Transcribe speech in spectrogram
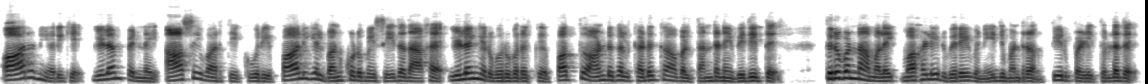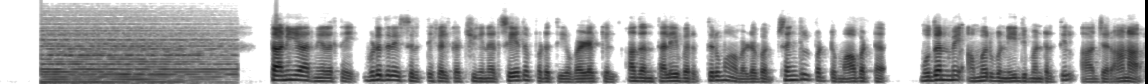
ஆரணி அருகே இளம்பெண்ணை ஆசை வார்த்தை கூறி பாலியல் வன்கொடுமை செய்ததாக இளைஞர் ஒருவருக்கு பத்து ஆண்டுகள் கடுக்காவல் தண்டனை விதித்து திருவண்ணாமலை மகளிர் விரைவு நீதிமன்றம் தீர்ப்பளித்துள்ளது. தனியார் நிலத்தை விடுதலை சிறுத்தைகள் கட்சியினர் சேதப்படுத்திய வழக்கில் அதன் தலைவர் திருமாவளவன் செங்கல்பட்டு மாவட்ட முதன்மை அமர்வு நீதிமன்றத்தில் ஆஜரானார்.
